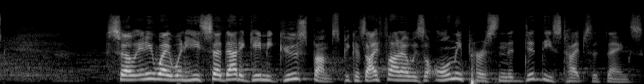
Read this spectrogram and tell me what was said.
so, anyway, when he said that, it gave me goosebumps because I thought I was the only person that did these types of things.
